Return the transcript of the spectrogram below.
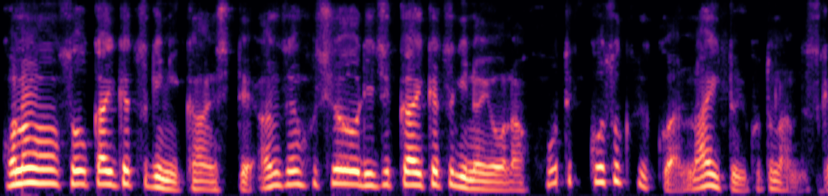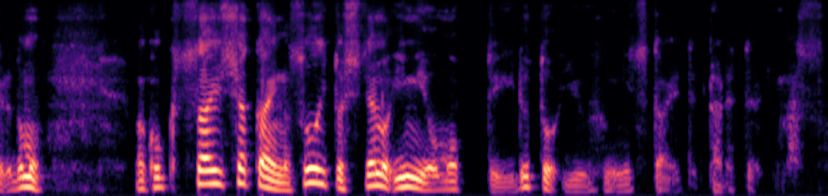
この総会決議に関して安全保障理事会決議のような法的拘束力はないということなんですけれども、まあ、国際社会の総意としての意味を持っているというふうに伝えられています。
